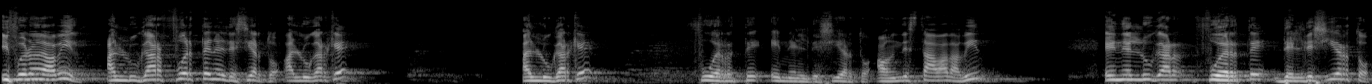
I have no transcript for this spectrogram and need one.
y fueron a David al lugar fuerte en el desierto. ¿Al lugar qué? ¿Al lugar qué? Fuerte en el desierto. ¿A dónde estaba David? En el lugar fuerte del desierto.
